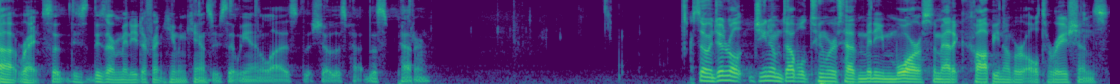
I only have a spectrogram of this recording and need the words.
Uh, right, so these, these are many different human cancers that we analyzed that show this, pa this pattern. So in general, genome doubled tumors have many more somatic copy number alterations.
